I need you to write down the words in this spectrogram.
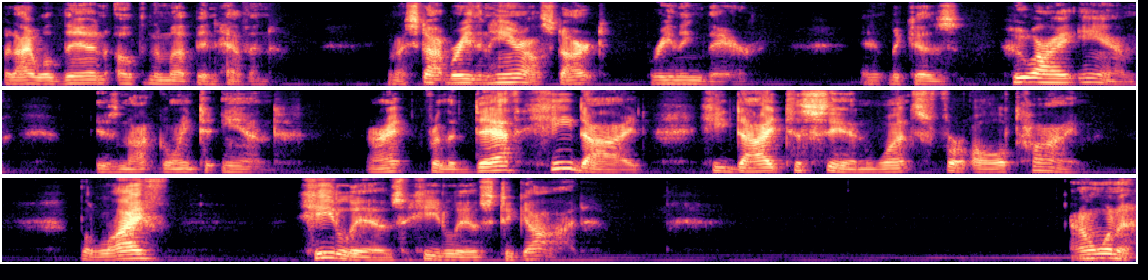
but I will then open them up in heaven. When I stop breathing here, I'll start breathing there. And because who I am is not going to end. All right? For the death he died, he died to sin once for all time. The life he lives, he lives to God. I don't want to,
